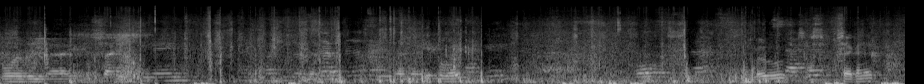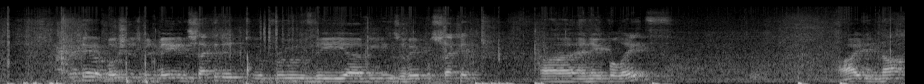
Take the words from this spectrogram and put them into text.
for the uh, April 2nd meeting and the April 8th meeting. Moved, seconded? Okay, a motion has been made and seconded to approve the uh, meetings of April 2nd uh, and April 8th. I did not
